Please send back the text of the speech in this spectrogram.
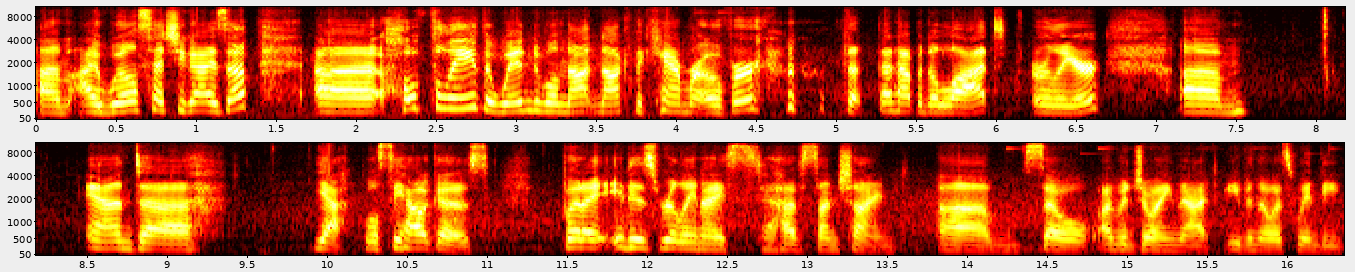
um, I will set you guys up. Uh, hopefully the wind will not knock the camera over. that, that happened a lot earlier. Um, and uh, yeah, we'll see how it goes. But it is really nice to have sunshine. Um, so I'm enjoying that even though it's windy.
